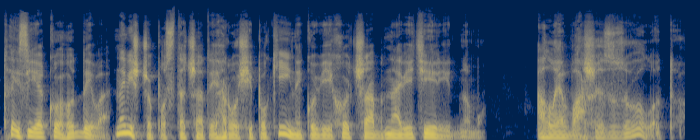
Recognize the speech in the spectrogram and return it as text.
Та й з якого дива, навіщо постачати гроші покійникові, хоча б навіть і рідному? Але ваше золото.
